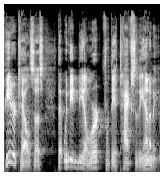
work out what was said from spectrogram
Peter tells us that we need to be alert for the attacks of the enemy.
